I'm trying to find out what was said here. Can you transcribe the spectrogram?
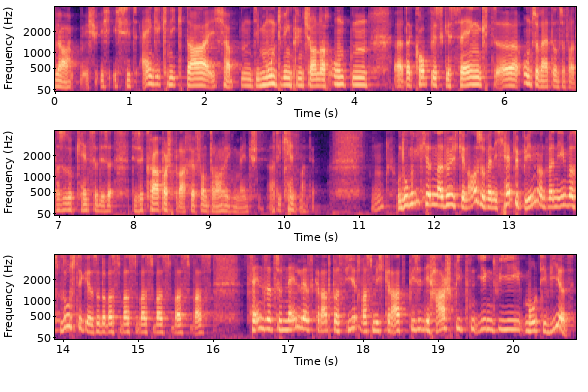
ja, ich, ich, ich sitze eingeknickt da, ich habe die Mundwinkel schon nach unten, äh, der Kopf ist gesenkt äh, und so weiter und so fort. Also du kennst ja diese, diese Körpersprache von traurigen Menschen. Ja, die kennt man ja. Hm? Und umgekehrt natürlich genauso, wenn ich happy bin und wenn irgendwas Lustiges oder was, was, was, was, was, was Sensationelles gerade passiert, was mich gerade bis in die Haarspitzen irgendwie motiviert,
